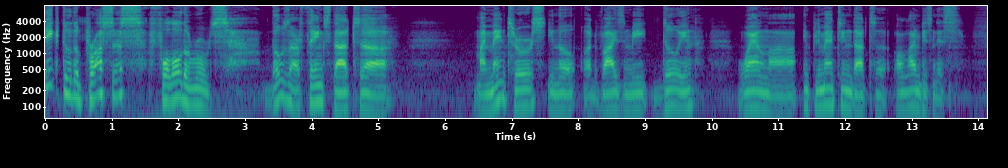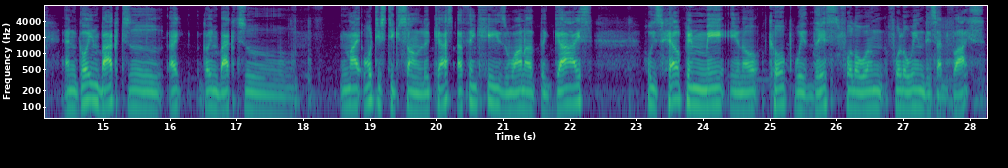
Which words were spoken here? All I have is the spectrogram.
stick to the process, follow the rules. Those are things that uh, my mentors, you know, advise me doing when uh, implementing that uh, online business. And going back to going back to my autistic son Lucas, I think he's one of the guys who is helping me, you know, cope with this, following following this advice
